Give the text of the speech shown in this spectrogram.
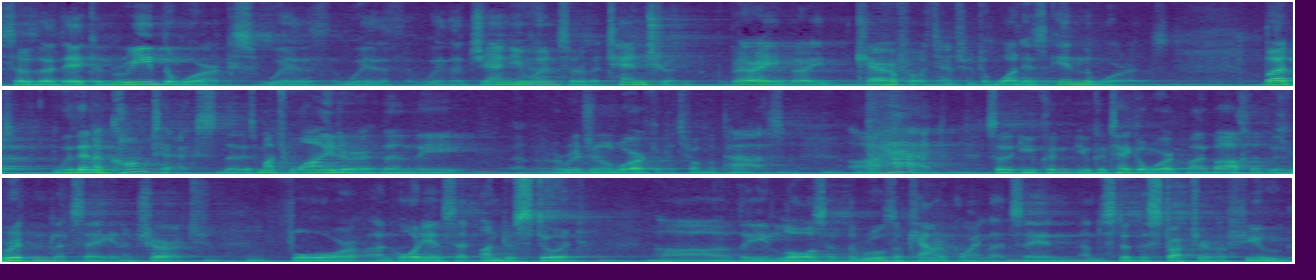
so that they can read the works with, with, with a genuine sort of attention very, very careful attention to what is in the words, but within a context that is much wider than the original work, if it's from the past, uh, had. So that you can, you can take a work by Bach that was written, let's say, in a church for an audience that understood uh, the laws, of, the rules of counterpoint, let's say, and understood the structure of a fugue,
